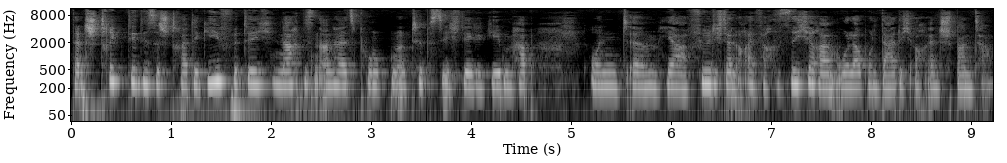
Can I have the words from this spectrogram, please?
dann strick dir diese Strategie für dich nach diesen Anhaltspunkten und Tipps, die ich dir gegeben habe und ähm, ja, fühl dich dann auch einfach sicherer im Urlaub und dadurch auch entspannter.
